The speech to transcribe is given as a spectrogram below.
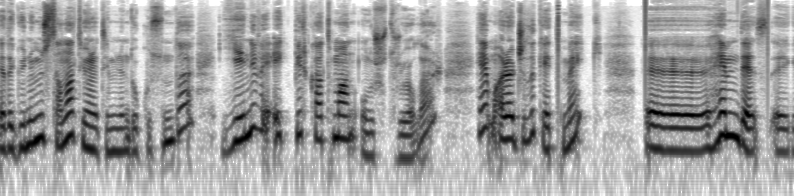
ya da günümüz sanat yönetiminin dokusunda yeni ve ek bir katman oluşturuyorlar. Hem aracılık etmek e, hem de e,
